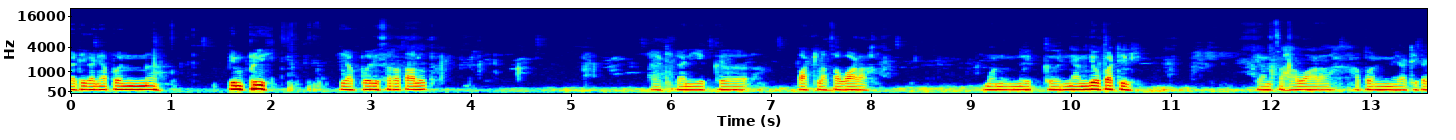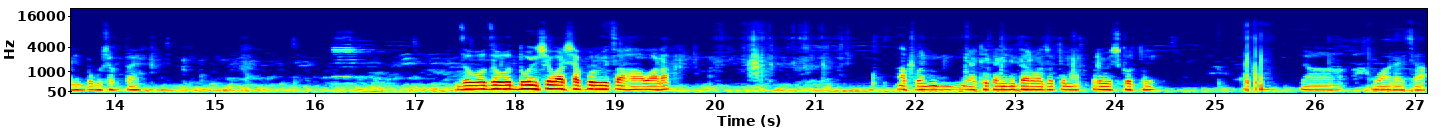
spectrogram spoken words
या ठिकाणी आपण पिंपरी या परिसरात आलोत. या ठिकाणी एक पाटलाचा वाडा म्हणून एक ज्ञानदेव पाटील यांचा हा वाडा आपण या ठिकाणी बघू शकताय. जवळजवळ दोनशे वर्षापूर्वीचा हा वाडा आपण या ठिकाणी दरवाजातून आत प्रवेश करतोय. या वाड्याच्या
